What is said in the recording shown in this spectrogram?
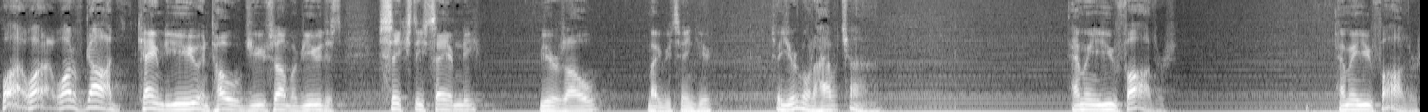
what, what, what if God came to you and told you, some of you that's 60, 70 years old, maybe it's in here, so you're going to have a child? How many of you fathers? How many of you fathers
